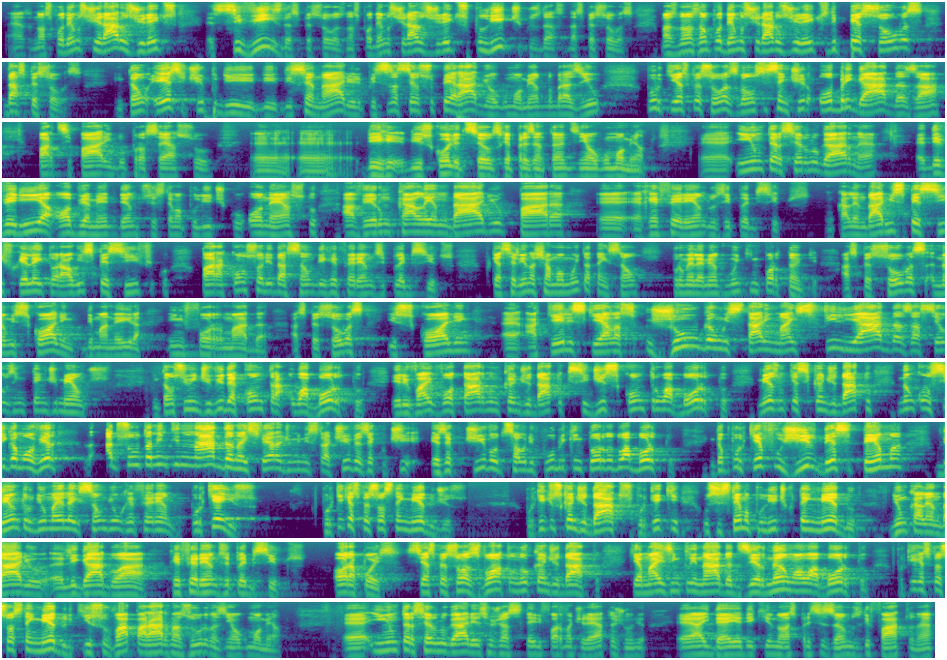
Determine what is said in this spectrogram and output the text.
É, nós podemos tirar os direitos civis das pessoas, nós podemos tirar os direitos políticos das, das pessoas, mas nós não podemos tirar os direitos de pessoas das pessoas. Então, esse tipo de, de, de cenário ele precisa ser superado em algum momento no Brasil, porque as pessoas vão se sentir obrigadas a participarem do processo é, é, de, de, escolha de seus representantes em algum momento. É, e em um terceiro lugar, né, é, deveria, obviamente, dentro do sistema político honesto, haver um calendário para é, é, referendos e plebiscitos. Um calendário específico, eleitoral específico, para a consolidação de referendos e plebiscitos. Porque a Celina chamou muita atenção para um elemento muito importante. As pessoas não escolhem de maneira informada, as pessoas escolhem é, aqueles que elas julgam estarem mais filiadas a seus entendimentos. Então, se o indivíduo é contra o aborto, ele vai votar num candidato que se diz contra o aborto, mesmo que esse candidato não consiga mover absolutamente nada na esfera administrativa, executiva ou de saúde pública em torno do aborto. Então, por que fugir desse tema dentro de uma eleição, de um referendo? Por que isso? Por que, que as pessoas têm medo disso? Por que, que os candidatos, por que, que o sistema político tem medo de um calendário eh, ligado a referendos e plebiscitos? Ora, pois, se as pessoas votam no candidato que é mais inclinado a dizer não ao aborto, por que as pessoas têm medo de que isso vá parar nas urnas em algum momento? É, e em um terceiro lugar, esse eu já citei de forma direta, Júnior, é a ideia de que nós precisamos, de fato, né,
